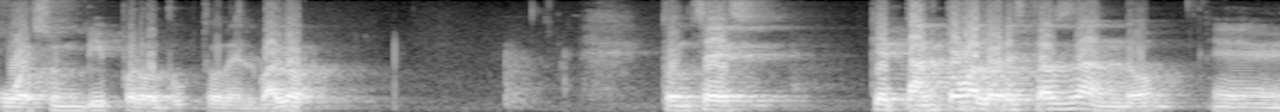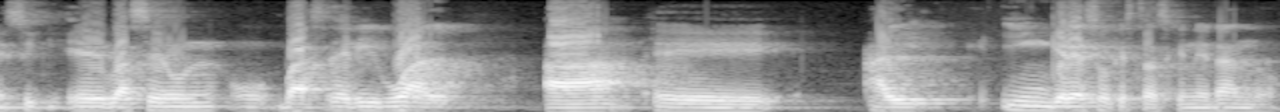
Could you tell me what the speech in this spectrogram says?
o es un biproducto del valor. Entonces, ¿qué tanto valor estás dando? Eh, eh, va, a ser un, va a ser igual a, eh, al ingreso que estás generando.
